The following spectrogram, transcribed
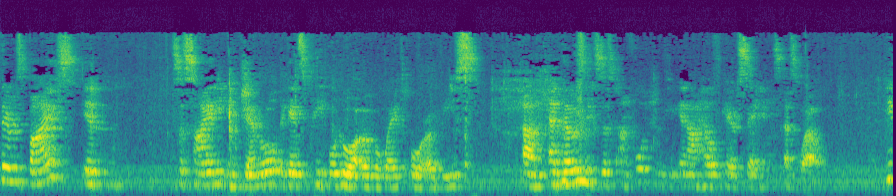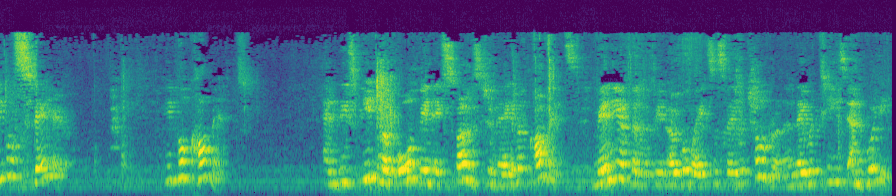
There is bias in society in general against people who are overweight or obese. Um, and those exist, unfortunately, in our healthcare settings as well. People stare, people comment, and these people have all been exposed to negative comments. Many of them have been overweight since they were children, and they were teased and bullied.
